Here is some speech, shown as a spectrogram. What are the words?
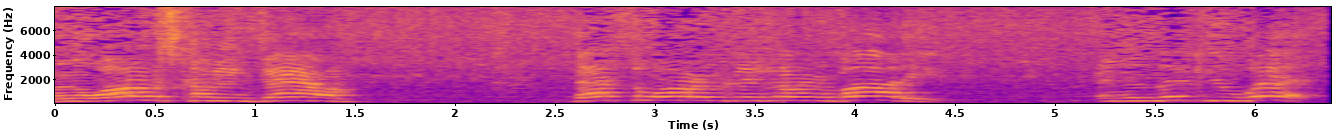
When the water is coming down, that's the water that's going to get on your body and then make you wet.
